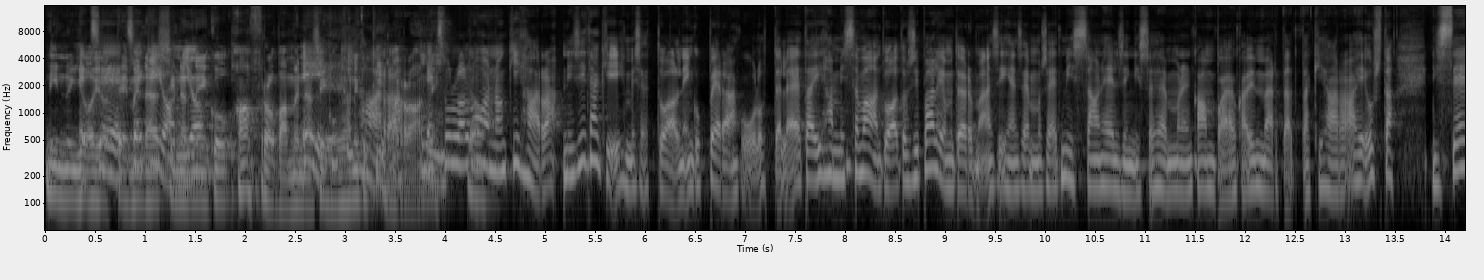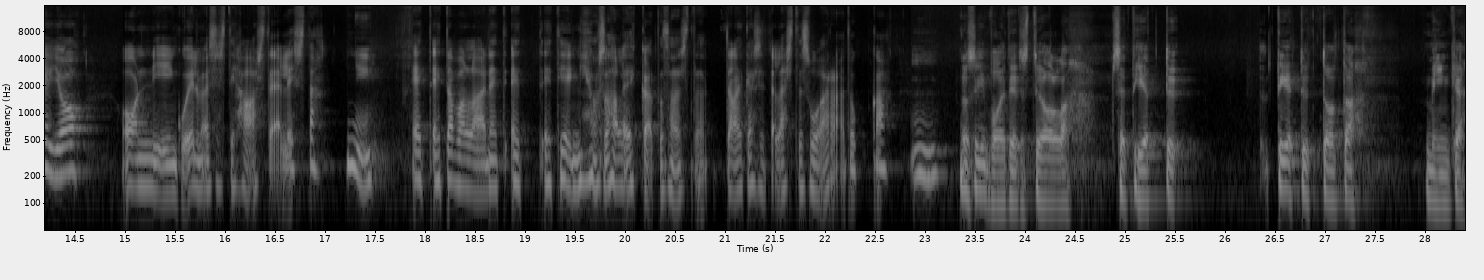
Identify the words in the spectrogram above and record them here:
Niin no joo, Et joo, se- ei et mennä sinne jo- niinku afroon, vaan mennään ei, siihen kun ihan niinku kiharaan. Että sulla on Joo. luonnon kihara, niin sitäkin ihmiset tuolla niinku peräänkuuluttelee. Tai ihan missä vaan tuolla tosi paljon törmään siihen semmoiseen, että missä on Helsingissä semmoinen kampa, joka ymmärtää tätä kiharaa hiusta. Niin se jo on niin kuin ilmeisesti haasteellista. Niin. Että et tavallaan, että et, et jengi osaa leikkaa tasaista tai käsitellä sitä suoraa tukkaa. No siinä voi tietysti olla se tietty, tietty tota, minkä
